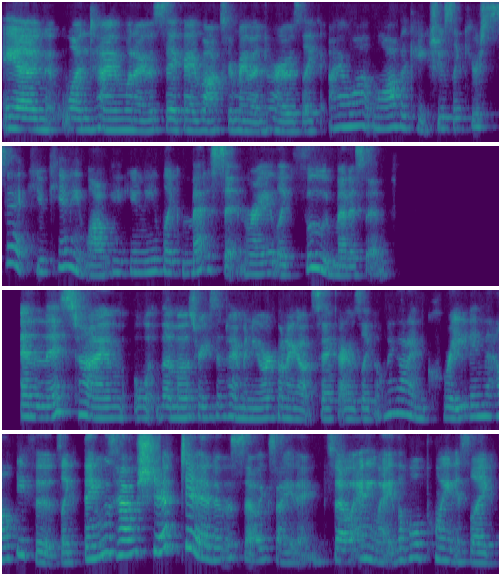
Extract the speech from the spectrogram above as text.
And one time when I was sick, I walked through my mentor. I was like, I want lava cake. She was like, You're sick. You can't eat lava cake. You need like medicine, right? Like food medicine. And this time, the most recent time in New York when I got sick, I was like, oh my God, I'm craving the healthy foods. Like things have shifted. It was so exciting. So, anyway, the whole point is like,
